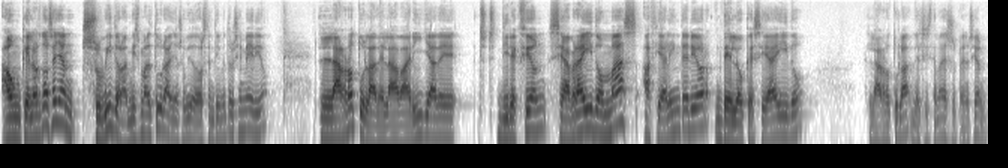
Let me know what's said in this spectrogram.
aunque los dos hayan subido a la misma altura, hayan subido dos centímetros y medio, la rótula de la varilla de dirección se habrá ido más hacia el interior de lo que se ha ido la rótula del sistema de suspensión.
